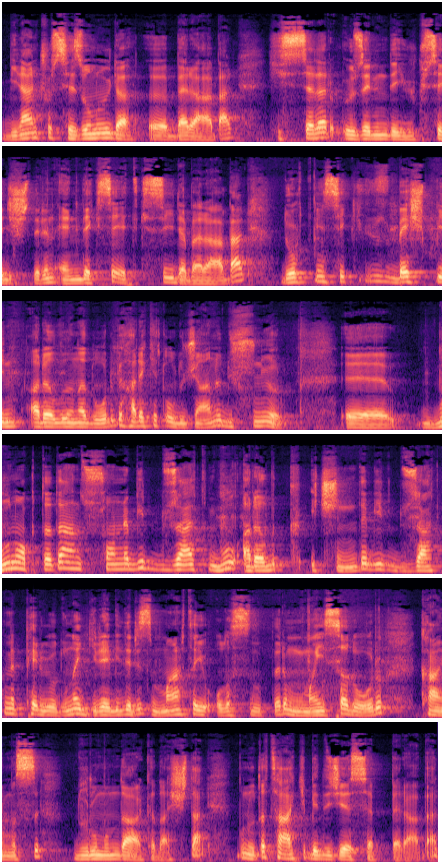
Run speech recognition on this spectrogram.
Bilanço sezonuyla e, beraber hisseler özelinde yükselişlerin endekse etkisiyle beraber 4800-5000 aralığına doğru bir hareket olacağını düşünüyorum. E, bu noktadan sonra bir düzelt bu aralık içinde bir düzeltme periyoduna girebiliriz. Mart ayı olasılıkları Mayıs'a doğru kayması durumunda arkadaşlar. Bunu da takip edeceğiz hep beraber.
